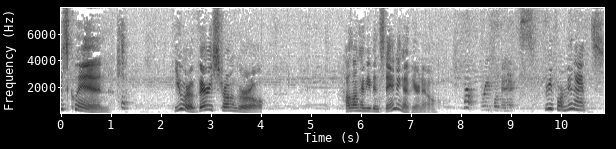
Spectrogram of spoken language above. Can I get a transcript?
Miss Quinn. You are a very strong girl. How long have you been standing up here now? About three, four minutes. Three, four minutes.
